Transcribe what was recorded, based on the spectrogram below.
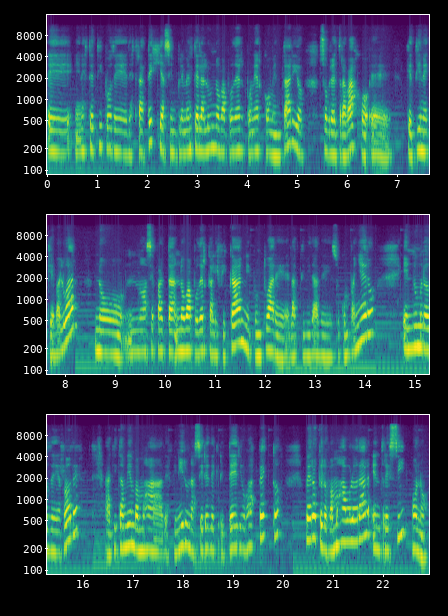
eh, en este tipo de, estrategia, simplemente el alumno va a poder poner comentarios sobre el trabajo eh, que tiene que evaluar no, hace falta, no va a poder calificar ni puntuar eh, la actividad de su compañero. El número de errores, aquí también vamos a definir una serie de criterios o aspectos, pero que los vamos a valorar entre sí o no.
